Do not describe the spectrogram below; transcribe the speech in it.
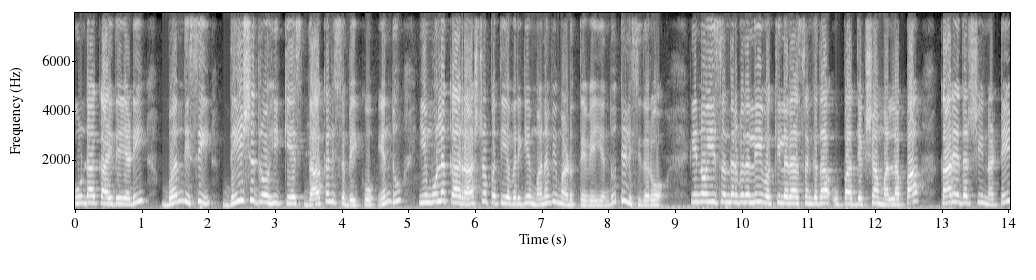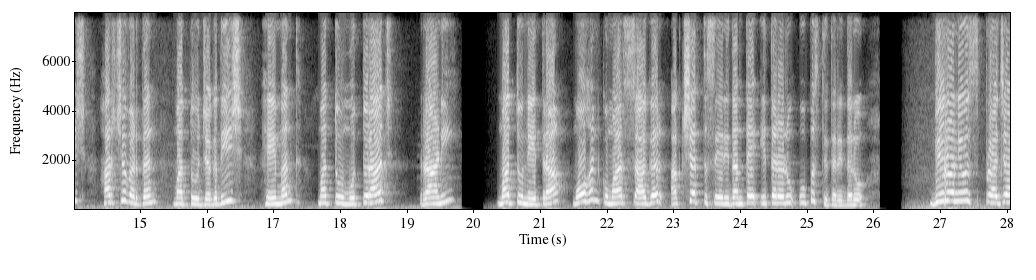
ಗೂಂಡಾ ಕಾಯ್ದೆಯಡಿ ಬಂಧಿಸಿ ದೇಶದ್ರೋಹಿ ಕೇಸ್ ದಾಖಲಿಸಬೇಕು ಎಂದು ಈ ಮೂಲಕ ರಾಷ್ಟ್ರಪತಿಯವರಿಗೆ ಮನವಿ ಮಾಡುತ್ತೇವೆ ಎಂದು ತಿಳಿಸಿದರು. ಇನ್ನು ಈ ಸಂದರ್ಭದಲ್ಲಿ ವಕೀಲರ ಸಂಘದ ಉಪಾಧ್ಯಕ್ಷ ಮಲ್ಲಪ್ಪ, ಕಾರ್ಯದರ್ಶಿ ನಟೇಶ್, ಹರ್ಷವರ್ಧನ್ ಮತ್ತು ಜಗದೀಶ್, ಹೇಮಂತ್ ಮತ್ತು ಮುತ್ತುರಾಜ್, ರಾಣಿ ಮತ್ತು ನೇತ್ರ, ಮೋಹನ್ ಕುಮಾರ್, ಸಾಗರ್, ಅಕ್ಷತ್ ಸೇರಿದಂತೆ ಇತರರು ಉಪಸ್ಥಿತರಿದ್ದರು. Bureau news, Praja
